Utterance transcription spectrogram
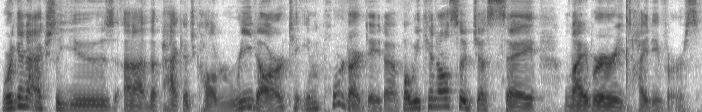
We're going to actually use uh, the package called readr to import our data, but we can also just say library tidyverse.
